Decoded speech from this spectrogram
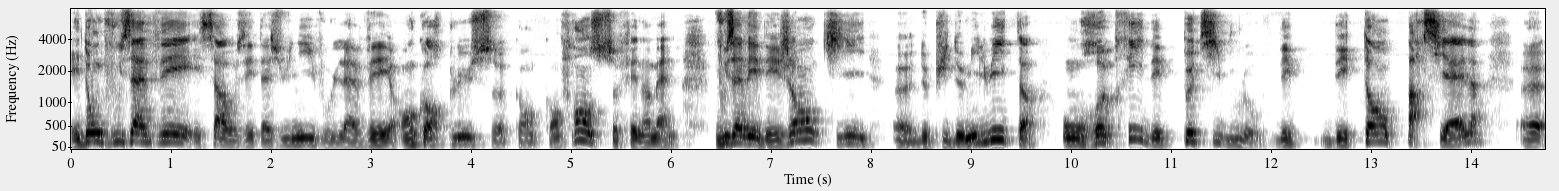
Et donc, vous avez, et ça aux États-Unis, vous l'avez encore plus qu'en France, ce phénomène, vous avez des gens qui, euh, depuis 2008, ont repris des petits boulots, des, des temps partiels euh,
